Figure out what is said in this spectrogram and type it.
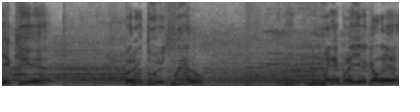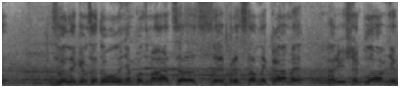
які передують миру. Е, Ми приїхали з великим задоволенням позмагатися з представниками горішніх плавнів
